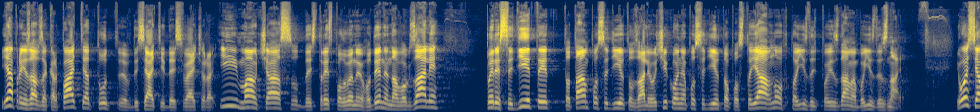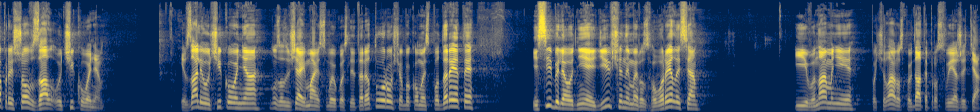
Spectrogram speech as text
Я приїжджав в Закарпаття тут е, в 10 десь вечора і мав час десь 3,5 години на вокзалі пересидіти, то там посидів, то в залі очікування посидів, то постояв. Ну, хто їздить поїздами або їздив, знає. І ось я прийшов в зал очікування. І в залі очікування, ну, зазвичай маю свою якусь літературу, щоб комусь подарити. І сі біля однієї дівчини ми розговорилися, і вона мені почала розповідати про своє життя.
